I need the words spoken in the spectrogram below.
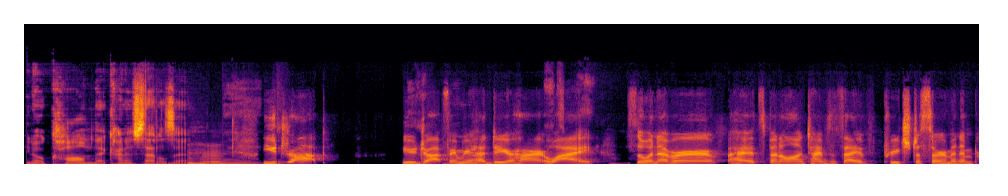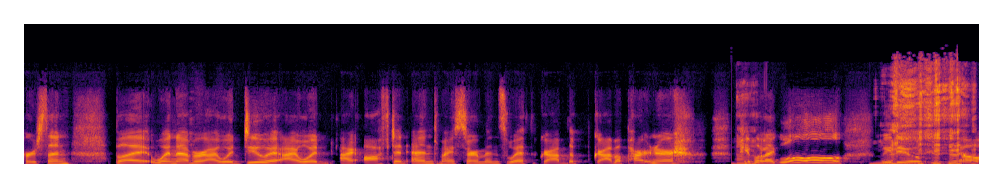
you know calm that kind of settles in. Mhm. Right. You drop. You drop from your head to your heart. Why? So whenever uh, it's been a long time since I've preached a sermon in person, but whenever I would do it, I would I often end my sermons with grab the grab a partner. People are like, mm. whoa. We do you know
